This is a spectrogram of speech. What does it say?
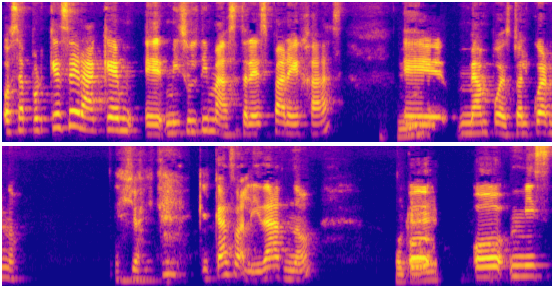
o sea, por qué será que eh, mis últimas tres parejas eh, me han puesto el cuerno. qué casualidad, ¿no? O, mis,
